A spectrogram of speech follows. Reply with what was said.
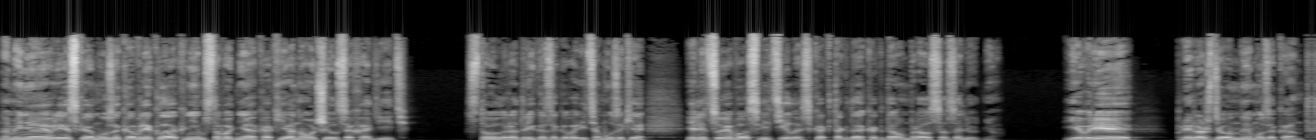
Но меня еврейская музыка влекла к ним с того дня, как я научился ходить. Стоило Родриго заговорить о музыке, и лицо его осветилось, как тогда, когда он брался за лютню. «Евреи — прирожденные музыканты.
